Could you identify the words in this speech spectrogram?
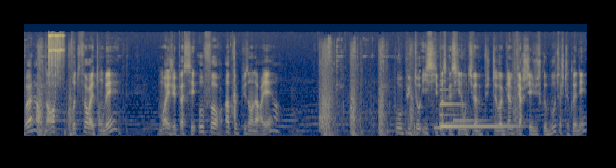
Voilà, votre fort est tombé. Moi, je vais passer au fort un peu plus en arrière. Ou plutôt ici, parce que sinon, tu vas je te vois bien me faire chier jusqu'au bout. Toi, je te connais.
